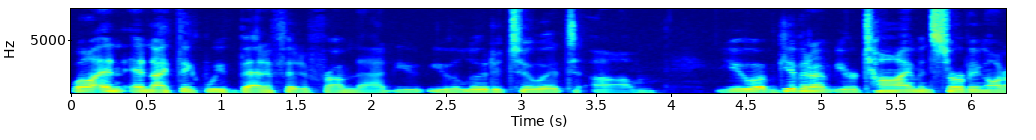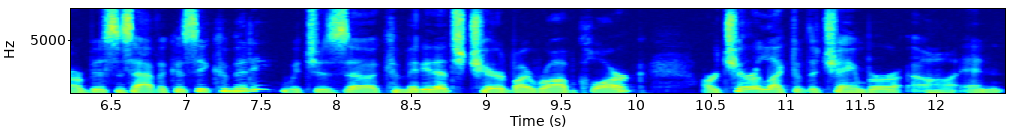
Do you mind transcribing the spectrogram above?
Well and and i think we've benefited from that. You you alluded to it. Um, you have given up your time in serving on our Business Advocacy Committee, which is a committee that's chaired by Rob Clark, our chair elect of the chamber. Uh, and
